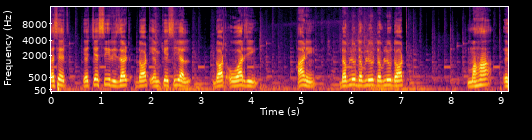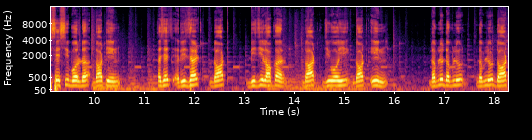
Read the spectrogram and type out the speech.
तसेच H S C result dot M K C L dot O R G आणि W W W dot maha S S C board dot in तसेच result dot digi locker dot G O E dot in W W W dot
